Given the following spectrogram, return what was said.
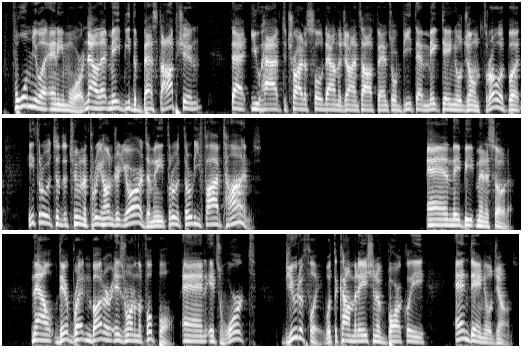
formula anymore. Now, that may be the best option that you have to try to slow down the Giants' offense or beat them, make Daniel Jones throw it, but he threw it to the tune of 300 yards. I mean, he threw it 35 times. And they beat Minnesota. Now, their bread and butter is running the football, and it's worked beautifully with the combination of Barkley and Daniel Jones.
